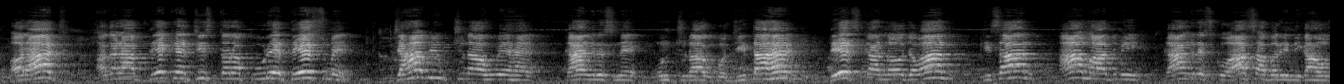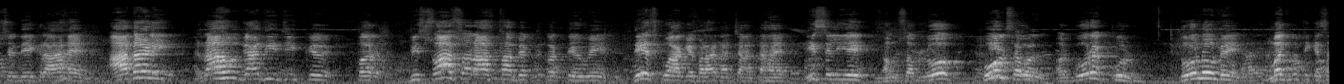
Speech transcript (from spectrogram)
और आज अगर आप देखें जिस तरह पूरे देश में जहाँ भी उपचुनाव हुए हैं कांग्रेस ने उन चुनाव को जीता है। देश का नौजवान किसान आम आदमी कांग्रेस को आशा भरी निगाहों से देख रहा है। आदरणीय राहुल गांधी जी के पर विश्वास और आस्था व्यक्त करते हुए देश को आगे बढ़ाना चाहता है। इसलिए हम सब लोग फूल और गोरखपुर दोनों में मजबूती के साथ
